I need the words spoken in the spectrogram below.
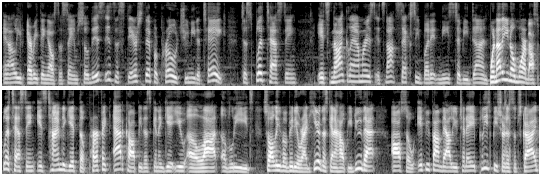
and I leave everything else the same. So this is the stair-step approach you need to take to split testing. It's not glamorous, it's not sexy, but it needs to be done. Well, now that you know more about split testing, it's time to get the perfect ad copy that's gonna get you a lot of leads. So I'll leave a video right here that's gonna help you do that. Also, if you found value today, please be sure to subscribe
